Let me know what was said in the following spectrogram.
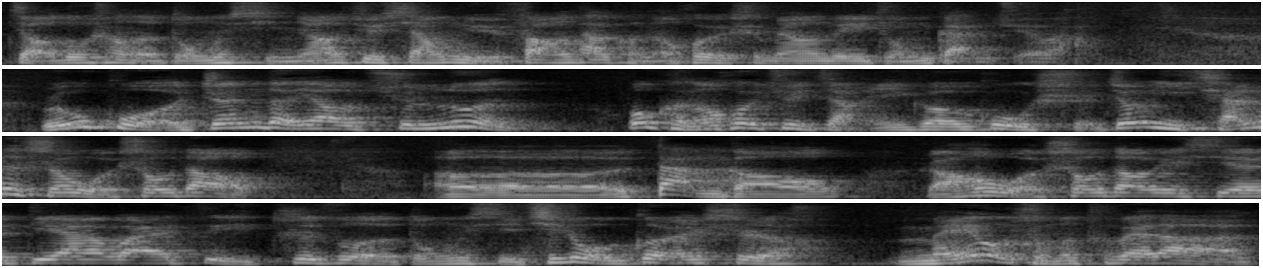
角度上的东西，你要去想女方她可能会有什么样的一种感觉吧。如果真的要去论，我可能会去讲一个故事，就以前的时候我收到呃蛋糕，然后我收到一些 DIY 自己制作的东西，其实我个人是没有什么特别大的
